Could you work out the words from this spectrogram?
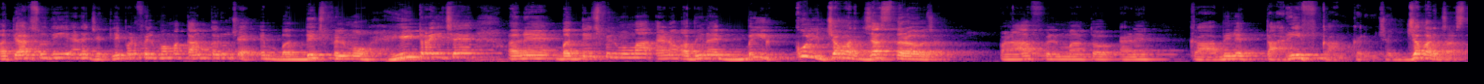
અત્યાર સુધી એણે જેટલી પણ ફિલ્મોમાં કામ કર્યું છે, એ બધી જ ફિલ્મો હિટ રહી છે અને બધી જ ફિલ્મોમાં એનો અભિનય બિલકુલ જબરજસ્ત રહ્યો છે. પણ આ ફિલ્મમાં તો એણે કાબિલે તારીફ કામ કર્યું છે, જબરજસ્ત.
